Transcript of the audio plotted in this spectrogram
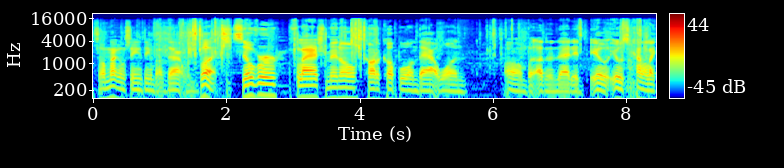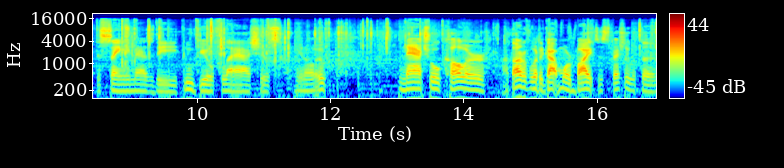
so I'm not going to say anything about that one. But silver flash minnow caught a couple on that one. Um, but other than that, it it, it was kind of like the same as the bluegill flash. It was you know it, natural color I thought it would have got more bites, especially with the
